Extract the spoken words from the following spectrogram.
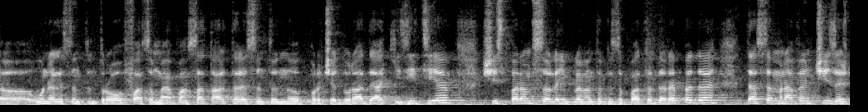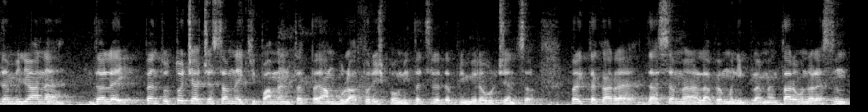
uh, unele sunt într-o fază mai avansată, altele sunt în uh, procedura de achiziție și sperăm să le implementăm cât se poate de repede. De asemenea, avem 50 de milioane de lei pentru tot ceea ce înseamnă echipamente pe ambulatorii și pe unitățile de primire urgență. Proiecte care, de asemenea, le avem în implementare, unele sunt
